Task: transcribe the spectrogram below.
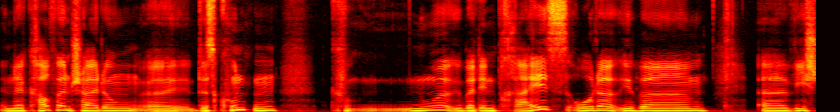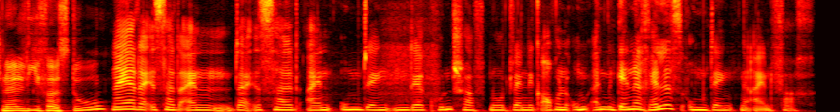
eine Kaufentscheidung äh, des Kunden nur über den Preis oder über äh, wie schnell lieferst du? Naja, da ist halt ein, da ist halt ein Umdenken der Kundschaft notwendig, auch ein, ein generelles Umdenken einfach.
